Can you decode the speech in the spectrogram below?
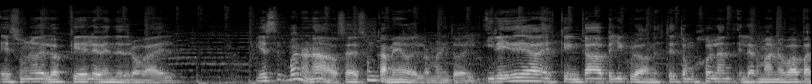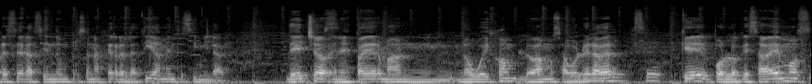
es uno de los que le vende droga a él. Y es, bueno, nada, o sea, es un cameo del hermanito de él. Y la idea es que en cada película donde esté Tom Holland, el hermano va a aparecer haciendo un personaje relativamente similar. De hecho, en Spider-Man No Way Home lo vamos a volver a ver. Sí. Que por lo que sabemos,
